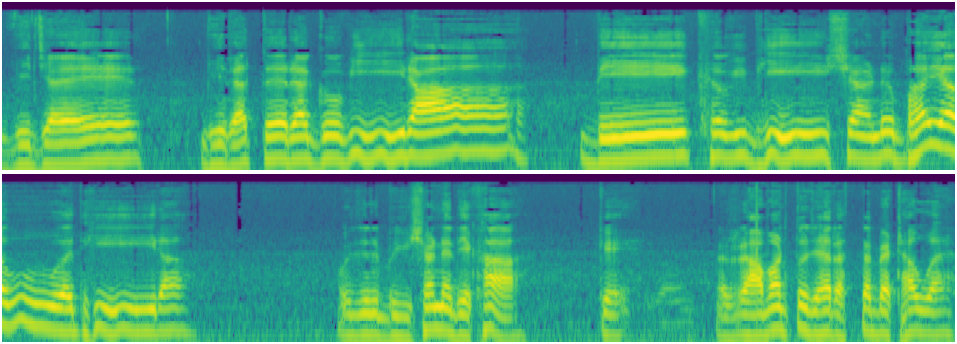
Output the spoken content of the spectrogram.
विजय विरत रघुवीरा, देख विभीषण भयऊ अधीरा। वो जो विभीषण ने देखा कि रावण तो जो है रथ पर बैठा हुआ है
